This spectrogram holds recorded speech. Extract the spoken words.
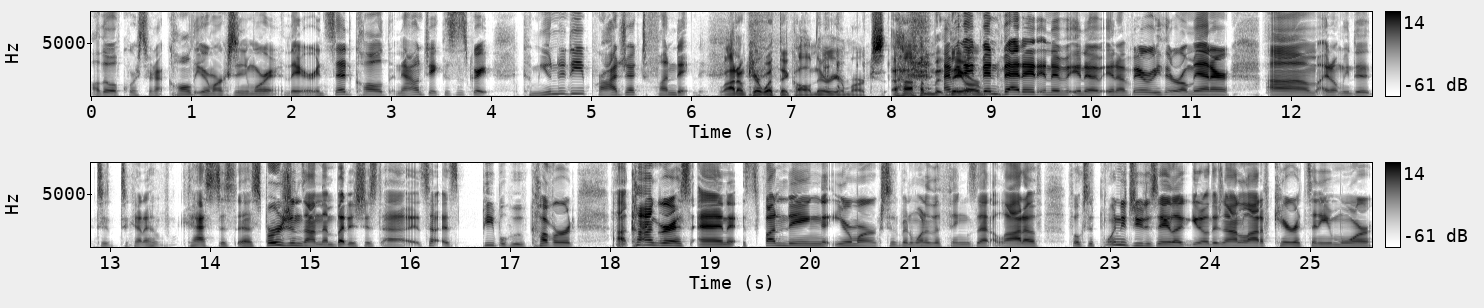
Although, of course, they're not called earmarks anymore. They're instead called, now, Jake, this is great, community project funding. Well, I don't care what they call them; they're earmarks. Um, I mean, they they've been vetted in a in a in a very thorough manner. Um, I don't mean to, to, to kind of cast as- aspersions on them, but it's just uh, it's it's people who've covered uh, Congress and it's funding earmarks have been one of the things that a lot of folks have pointed to to say like you know there's not a lot of carrots anymore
